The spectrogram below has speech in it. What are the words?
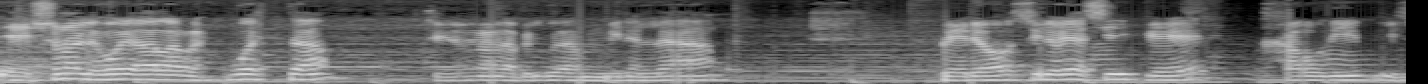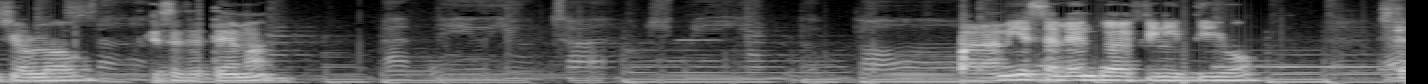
Eh, yo no les voy a dar la respuesta, si no vieron la película, mírenla. Pero sí les voy a decir que How Deep Is Your Love, que es este tema, para mí es el lento definitivo. Sí.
